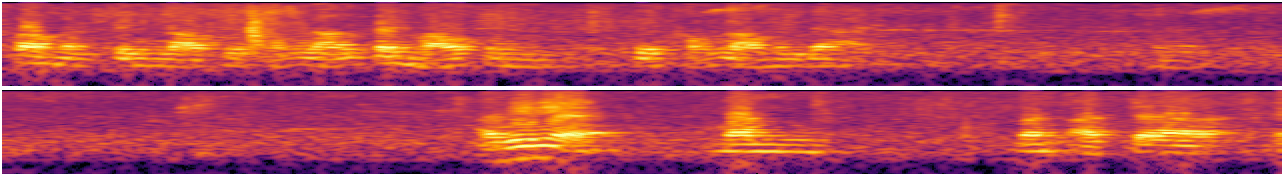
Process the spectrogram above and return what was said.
เพราะมันเป็นเราเป็นของเราเป็นเหมาเป็นเป็นของเราไม่ได้ อันนี้เนี่ยมันมันอาจจะไอ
